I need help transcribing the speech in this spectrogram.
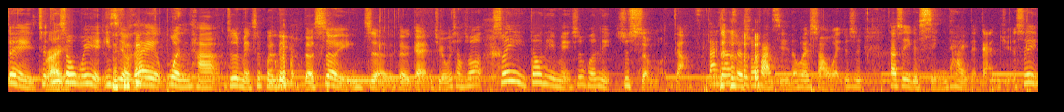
对，就那时候我也一直有在问他，就是美式婚礼的摄影者的感觉。我想说，所以到底美式婚礼是什么？这样子，大家的说法其实都会稍微，就是它是一个形态的感觉。所以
